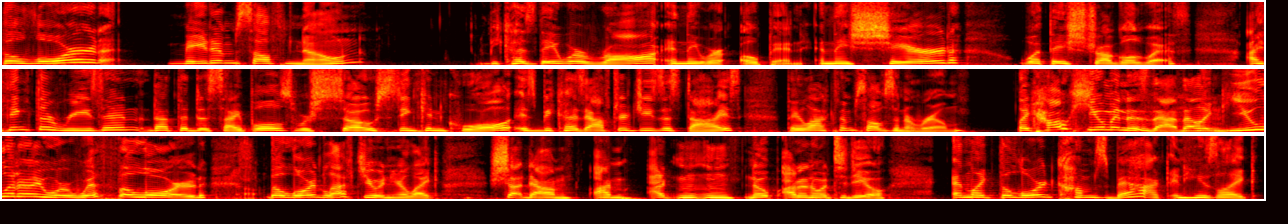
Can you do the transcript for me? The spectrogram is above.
the Lord made himself known because they were raw and they were open and they shared what they struggled with. I think the reason that the disciples were so stinking cool is because after Jesus dies, they lock themselves in a room. Like how human is that? That like you literally were with the Lord, the Lord left you, and you're like, shut down. I'm, I, mm-mm, nope, I don't know what to do. And like the Lord comes back, and He's like,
